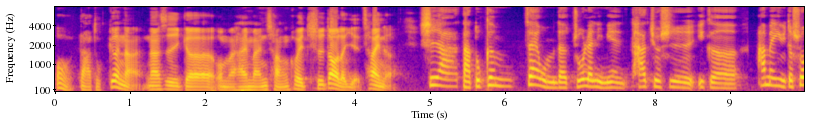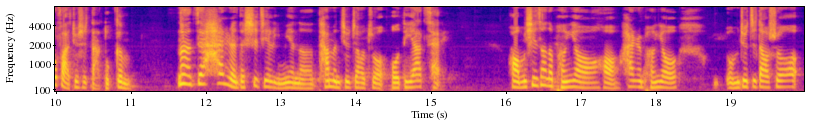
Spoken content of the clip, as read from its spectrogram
哦，打毒根啊，那是一个我们还蛮常会吃到的野菜呢。是啊，打毒根在我们的族人里面，它就是一个阿美语的说法，就是打毒根。那在汉人的世界里面呢，他们就叫做欧迪亚菜。好，我们线上的朋友哈，汉人朋友，我们就知道说，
